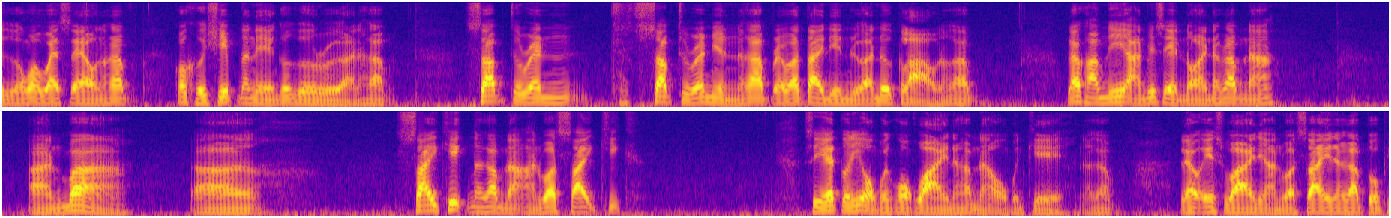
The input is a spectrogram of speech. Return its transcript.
คือคำว่า vessel นะครับ ก็คือ ship นั่นเองก็คือเรือนะครับ subterranean subterranean นะครับ แปลว่าใต้ดินหรือ underground นะครับ แล้วคำนี้อ่านพิเศษหน่อยนะครับนะ อ่านว่า ไซคิกนะครับนะอ่านว่าไซคิก CS ตัวนี้ออกเป็นคอควายนะครับนะออกเป็น K นะครับ แล้ว SY เนี่ยอ่านว่าไซนะครับ ตัว P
